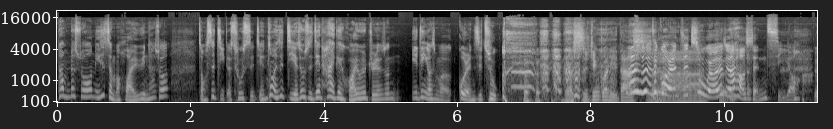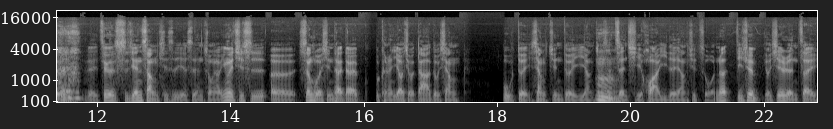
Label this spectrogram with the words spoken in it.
那我们就说你是怎么怀孕？他说总是挤得出时间，重点是挤得出时间，他还可以怀孕，我就觉得说一定有什么过人之处。然后时间管理大师，是是过人之处，我就觉得好神奇哦。对 对，对，这个时间上其实也是很重要，因为其实呃，生活形态大概不可能要求大家都像部队、像军队一样，就是整齐划一的样去做。嗯、那的确有些人在。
